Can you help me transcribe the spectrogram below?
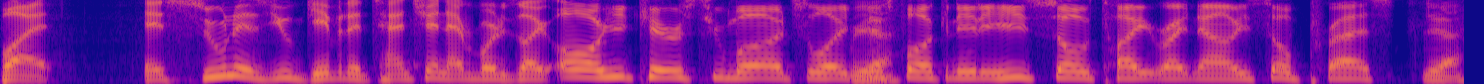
But as soon as you give it attention, everybody's like, "Oh, he cares too much. Like this fucking idiot. He's so tight right now. He's so pressed." yeah.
